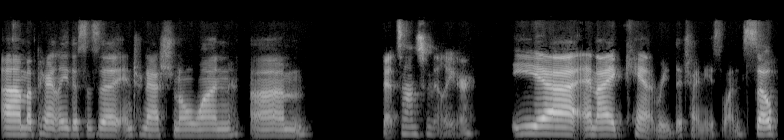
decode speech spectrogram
Um, apparently this is an international one. Um, That sounds familiar. Yeah, and I can't read the Chinese one. So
